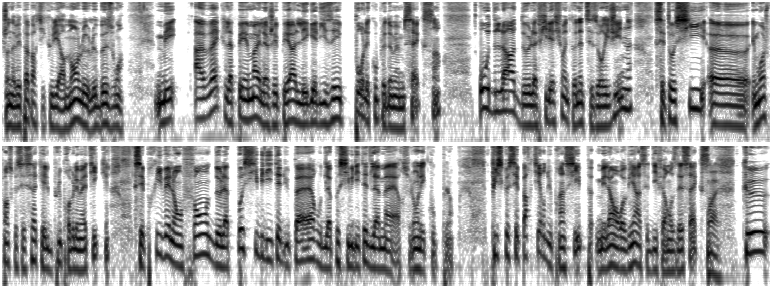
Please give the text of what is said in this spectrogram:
j'en avais pas particulièrement le, le besoin. Mais avec la PMA et la GPA légalisées pour les couples de même sexe, au-delà de la filiation et de connaître ses origines, c'est aussi, euh, et moi je pense que c'est ça qui est le plus problématique, c'est priver l'enfant de la possibilité du père ou de la possibilité de la mère, selon les couples. Puisque c'est partir du principe, mais là on revient à cette différence des sexes, Ouais. que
